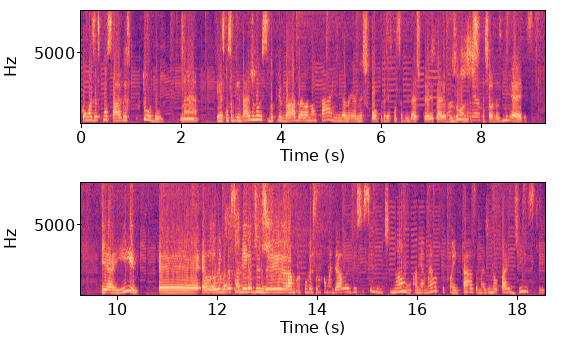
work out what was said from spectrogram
como as responsáveis por tudo. Né? E a responsabilidade do, do privado ela não está ainda né, no escopo da responsabilidade prioritária dos homens, é só das mulheres. E aí é, eu, eu, lembro dessa amiga dizer, conversando com a mãe dela, ela disse o seguinte: não, a minha mãe ela ficou em casa, mas o meu pai diz que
